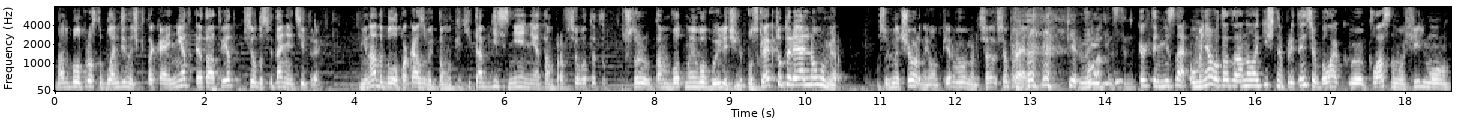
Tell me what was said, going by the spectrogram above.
Надо было просто блондиночка такая, нет, это ответ, все, до свидания, титры. Не надо было показывать там вот какие-то объяснения там про все вот это, что там вот мы его вылечили. Пускай кто-то реально умер. Особенно черный, он первый умер, все, все правильно. Первый вот, единственный. Как-то не знаю. У меня вот эта аналогичная претензия была к классному фильму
